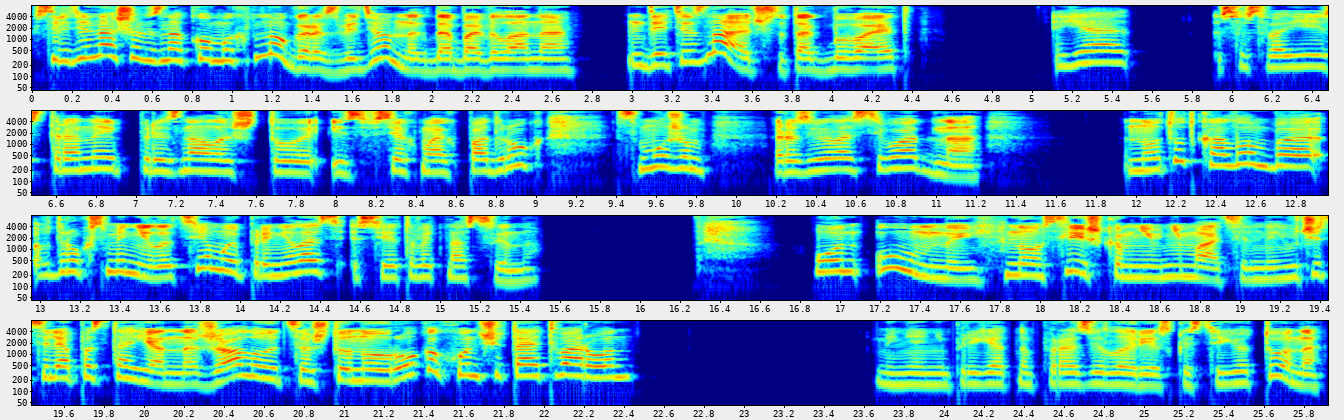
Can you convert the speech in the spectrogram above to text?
«Среди наших знакомых много разведенных», — добавила она. «Дети знают, что так бывает». Я со своей стороны призналась, что из всех моих подруг с мужем развелась всего одна, но тут Коломба вдруг сменила тему и принялась сетовать на сына. «Он умный, но слишком невнимательный. Учителя постоянно жалуются, что на уроках он читает ворон». Меня неприятно поразила резкость ее тона,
